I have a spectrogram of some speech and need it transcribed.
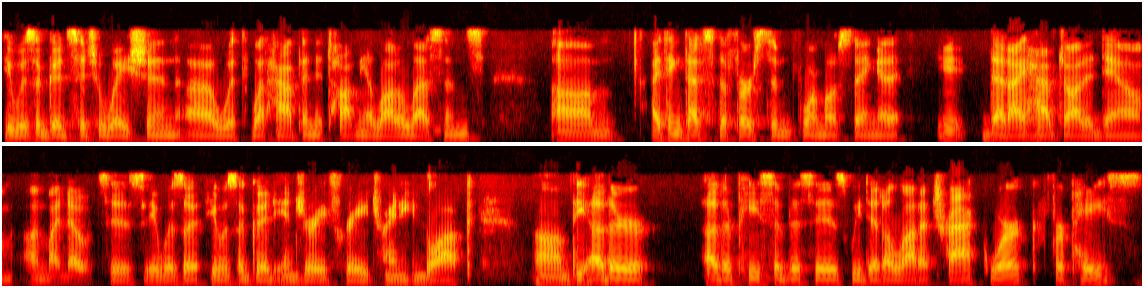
it was a good situation uh, with what happened. It taught me a lot of lessons. Um, I think that's the first and foremost thing uh, it, that I have jotted down on my notes is it was a it was a good injury free training block. Um, the other other piece of this is we did a lot of track work for pace,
